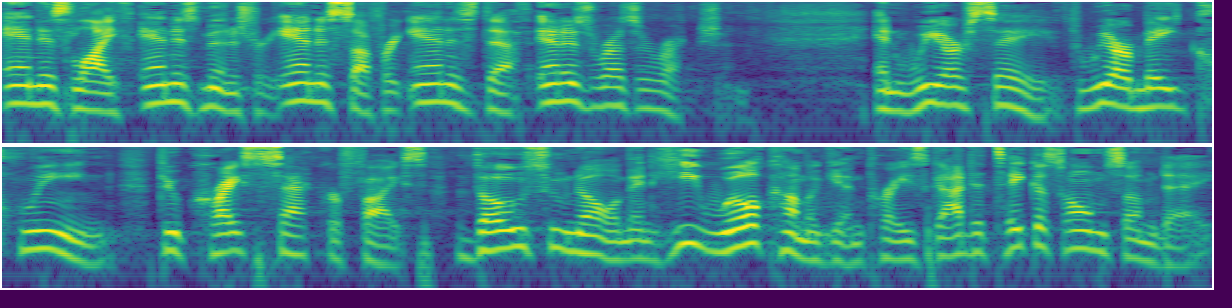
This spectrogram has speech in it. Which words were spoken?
and his life, and his ministry, and his suffering, and his death, and his resurrection and we are saved. We are made clean through Christ's sacrifice, those who know Him. And He will come again, praise God, to take us home someday.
